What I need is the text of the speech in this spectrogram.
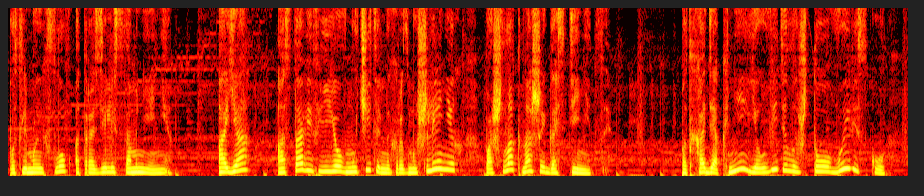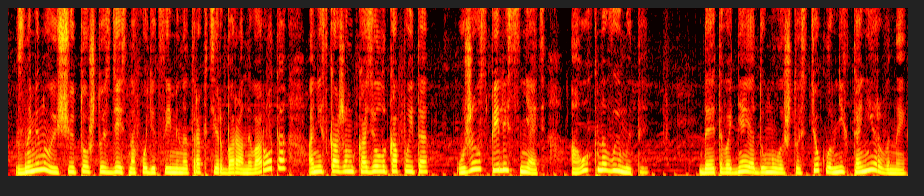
после моих слов отразились сомнения. А я, оставив ее в мучительных размышлениях, пошла к нашей гостинице — Подходя к ней, я увидела, что вывеску, знаменующую то, что здесь находится именно трактир «Бараны ворота», а не, скажем, «Козел и копыта», уже успели снять, а окна вымыты. До этого дня я думала, что стекла в них тонированные,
